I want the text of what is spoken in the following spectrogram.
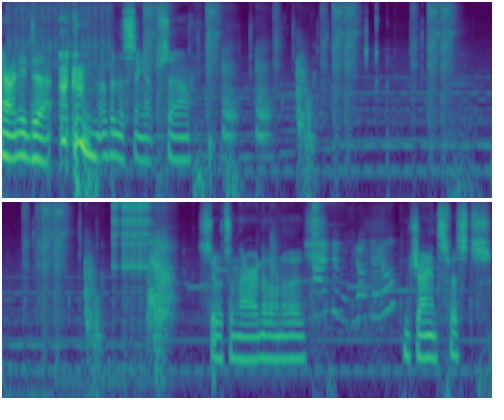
Now I need to open this thing up, so... See what's in there, another one of those giant's fists.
